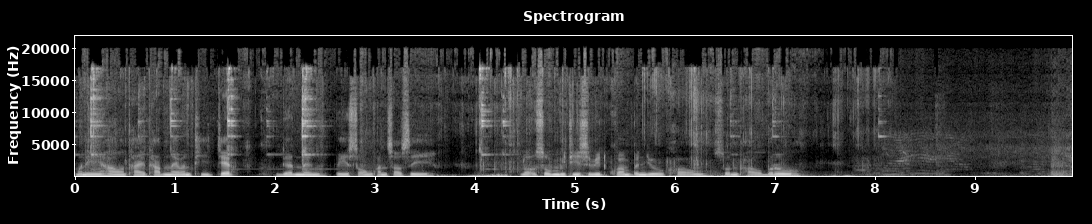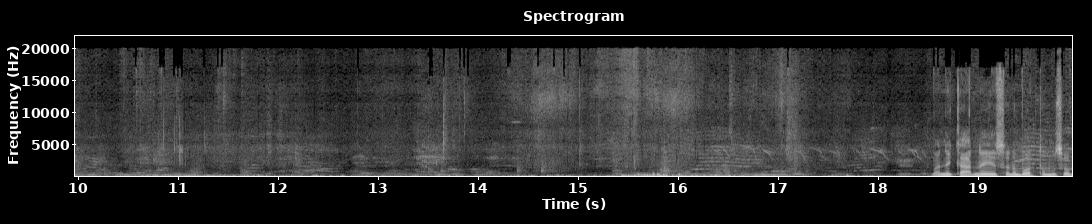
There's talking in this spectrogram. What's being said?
มื้อนี้เฮาถ่ายทำในวันที่ 7 เดือน1ปี 2024เลาะชมวิถีชีวิตความเป็นอยู่ของชนเผ่าบรูบรรยากาศในชนบทท่านผู้ชม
